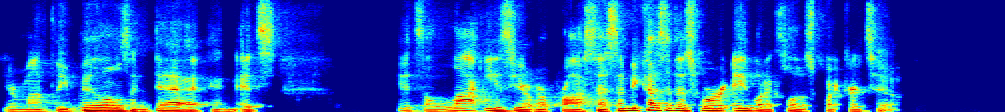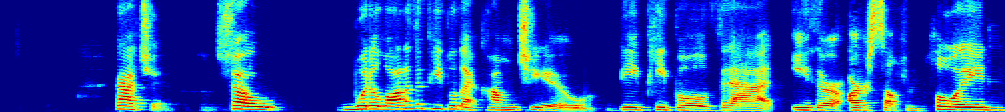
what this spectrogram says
your monthly mm-hmm. bills and debt, and it's it's a lot easier of a process. And because of this, we're able to close quicker too. Gotcha. So would a lot of the people that come to you be people that either are self-employed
